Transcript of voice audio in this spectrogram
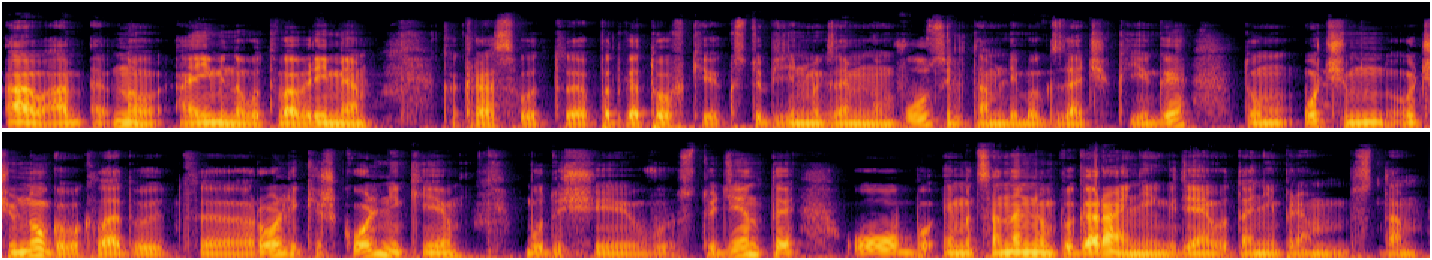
а, а, ну, а именно вот во время как раз вот подготовки к вступительным экзаменам в ВУЗ или там либо к сдаче к ЕГЭ, то очень, очень много выкладывают э, ролики школьники, будущие студенты об эмоциональном выгорании, где вот они прям там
